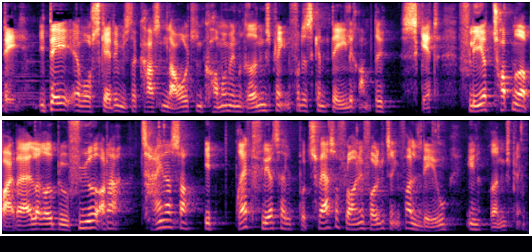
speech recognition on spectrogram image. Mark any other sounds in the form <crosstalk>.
goddag. I dag er vores skatteminister Carsten Lauritsen kommet med en redningsplan for det skandaleramte skat. Flere topmedarbejdere er allerede blevet fyret, og der tegner sig et bredt flertal på tværs af fløjene i Folketinget for at lave en redningsplan.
